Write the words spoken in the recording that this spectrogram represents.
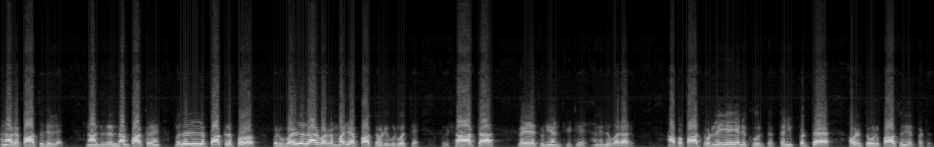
ஆனால் அவரை பார்த்ததில்லை. நான் அதுலேருந்து தான் பார்க்குறேன். முதல்ல பார்க்குறப்போ ஒரு வள்ளலார் வர்ற மாதிரியாக பார்த்தேன் அவருடைய உருவத்தை. ஒரு ஷார்ட்டாக வெள்ளை துணி அனுப்பிச்சிட்டு அங்கேருந்து வராரு. அப்போ பார்த்த உடனேயே எனக்கு ஒரு தனிப்பட்ட அவர்கிட்ட ஒரு பாசம் ஏற்பட்டது.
